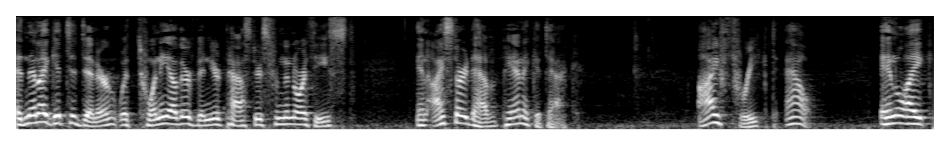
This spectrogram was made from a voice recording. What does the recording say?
and then I get to dinner with 20 other vineyard pastors from the Northeast, and I started to have a panic attack. I freaked out. And like,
